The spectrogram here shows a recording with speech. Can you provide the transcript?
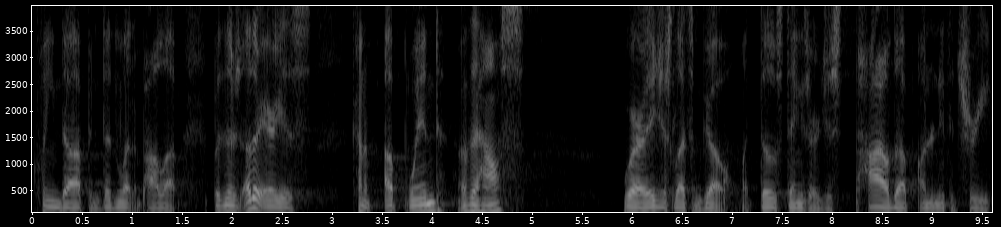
cleaned up and doesn't let them pile up. But then there's other areas, kind of upwind of the house, where he just lets them go. Like those things are just piled up underneath the tree.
